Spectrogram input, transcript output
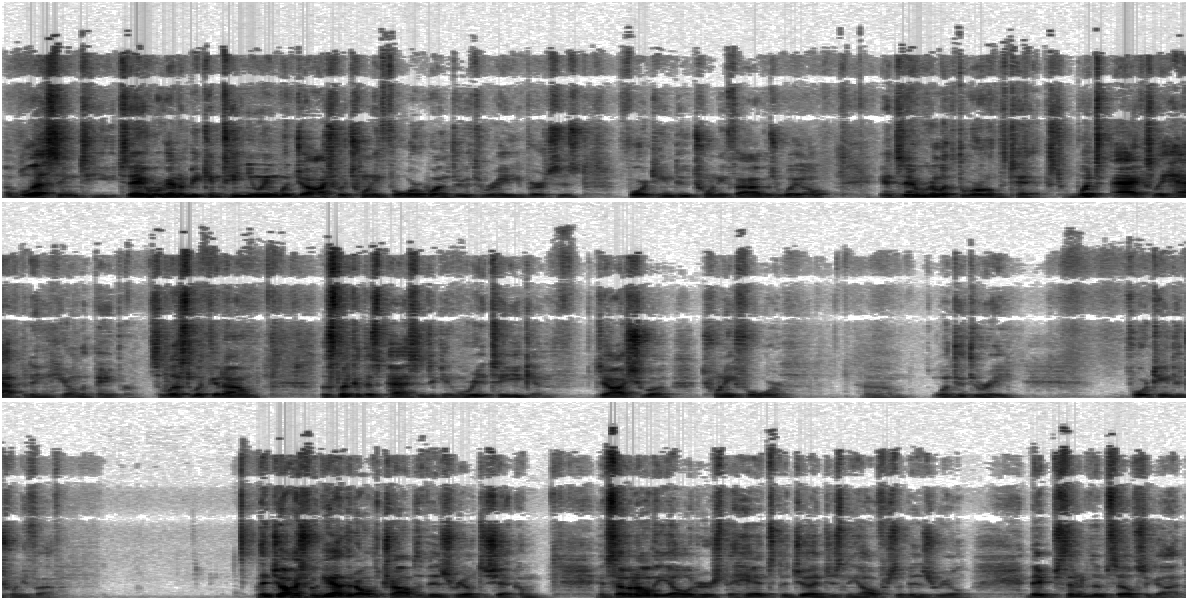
a blessing to you. Today we're going to be continuing with Joshua 24, 1 through 3, verses 14 through 25 as well. And today we're going to look at the world of the text. What's actually happening here on the paper. So let's look at um let's look at this passage again. We'll read it to you again. Joshua 24, um, 1 through 3, 14 through 25. Then Joshua gathered all the tribes of Israel to Shechem, and summoned all the elders, the heads, the judges, and the officers of Israel. And they presented themselves to God.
